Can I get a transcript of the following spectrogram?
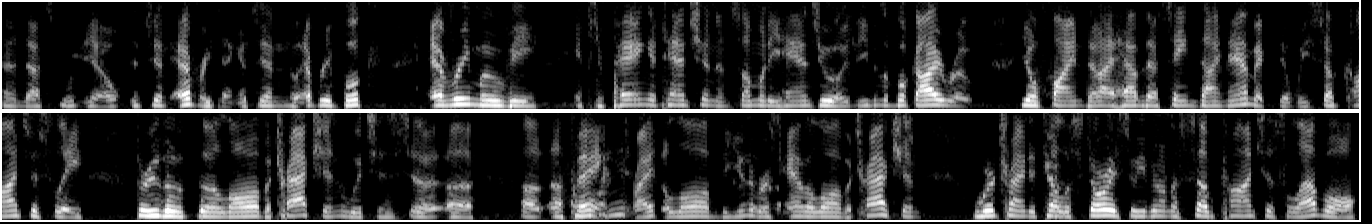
and that's you know it's in everything. It's in every book, every movie. If you're paying attention, and somebody hands you even the book I wrote, you'll find that I have that same dynamic that we subconsciously through the, the law of attraction, which is uh, uh, a, a thing, right? The law of the universe and the law of attraction. We're trying to tell a story. So even on a subconscious level,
